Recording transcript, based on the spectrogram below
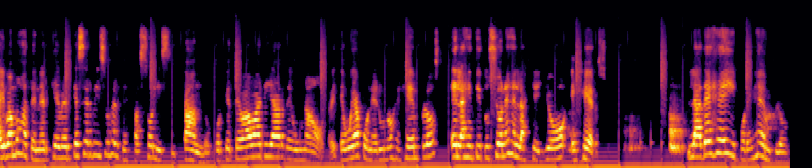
Ahí vamos a tener que ver qué servicio es el que estás solicitando, porque te va a variar de una a otra. Y te voy a poner unos ejemplos en las instituciones en las que yo ejerzo. La DGI, por ejemplo,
